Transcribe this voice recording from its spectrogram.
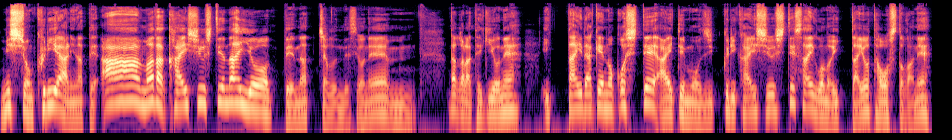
ミッションクリアになって、あー、まだ回収してないよってなっちゃうんですよね。うん。だから敵をね、一体だけ残してアイテムをじっくり回収して最後の一体を倒すとかね。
